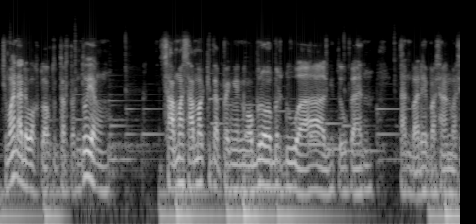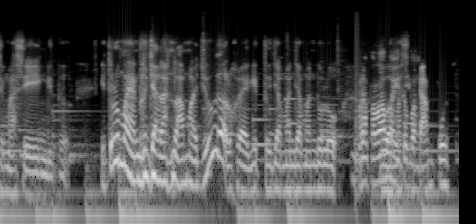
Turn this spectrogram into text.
Cuman ada waktu-waktu tertentu yang sama-sama kita pengen ngobrol berdua gitu kan tanpa ada pasangan masing-masing gitu. Itu lumayan berjalan lama juga loh kayak gitu zaman-zaman dulu. Berapa lama itu bang? kampus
